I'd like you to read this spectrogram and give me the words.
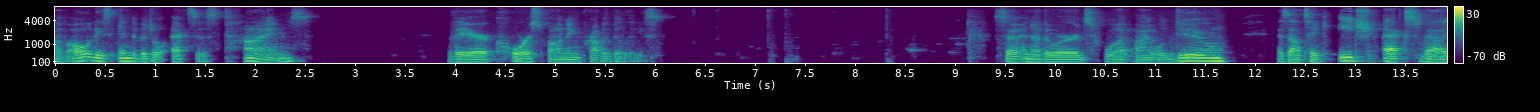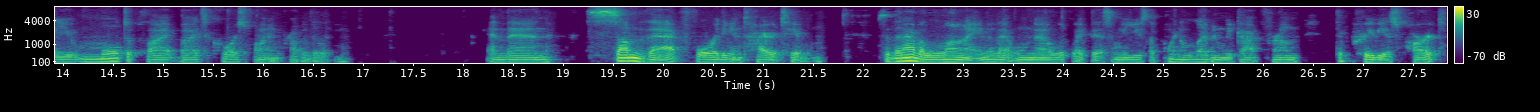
of all of these individual x's times their corresponding probabilities. So in other words, what I will do is I'll take each x value, multiply it by its corresponding probability, and then sum that for the entire table. So then I have a line that will now look like this. I'm going to use the point 0.11 we got from the previous part.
